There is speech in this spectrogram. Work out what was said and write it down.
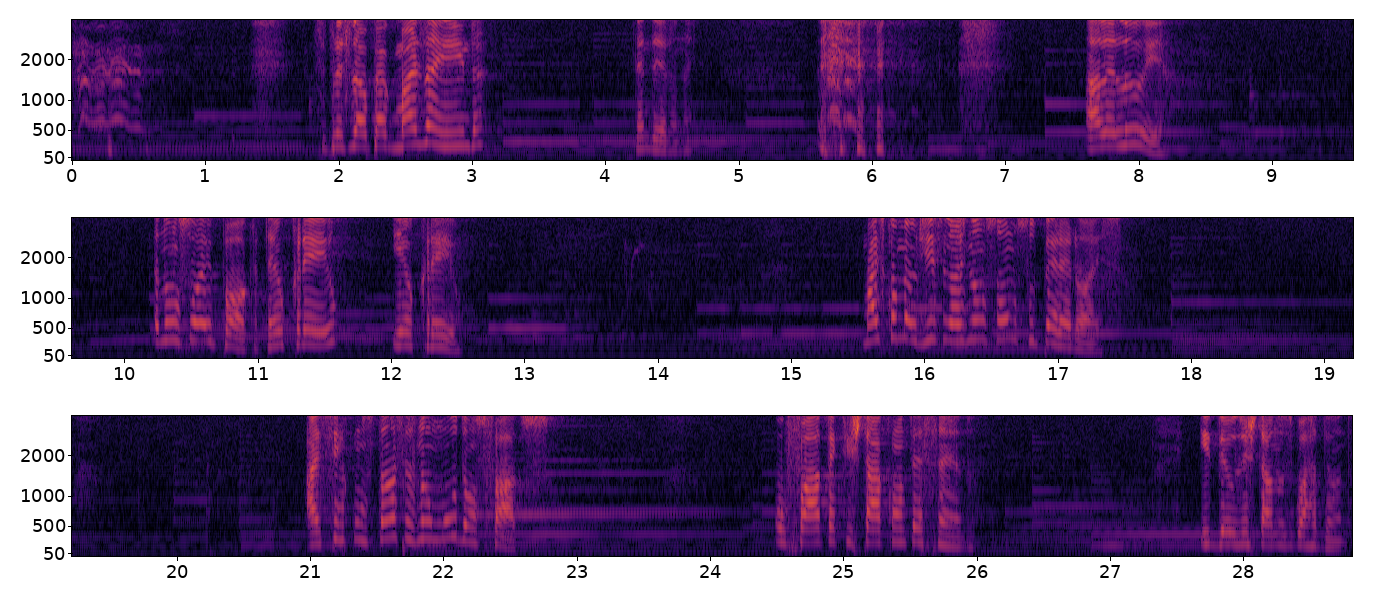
se precisar, eu pego mais ainda. Entenderam, né? Aleluia. Eu não sou hipócrita, eu creio e eu creio. Mas como eu disse, nós não somos super-heróis. As circunstâncias não mudam os fatos. O fato é que está acontecendo. E Deus está nos guardando.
